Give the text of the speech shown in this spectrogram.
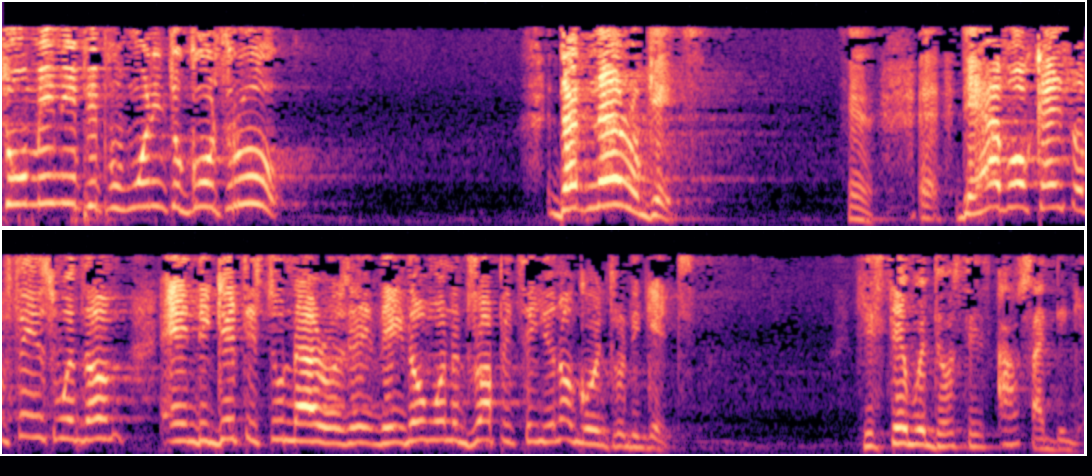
so many people wanting to go through that narrow gate. Uh, they have all kinds of things with them, and the gate is too narrow. They, they don't want to drop it, say, You're not going through the gate. He stayed with those things outside the gate.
